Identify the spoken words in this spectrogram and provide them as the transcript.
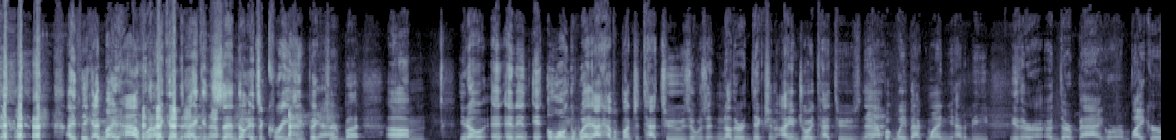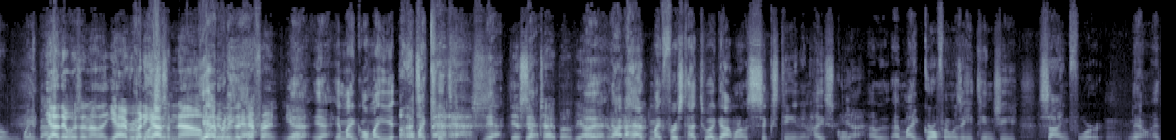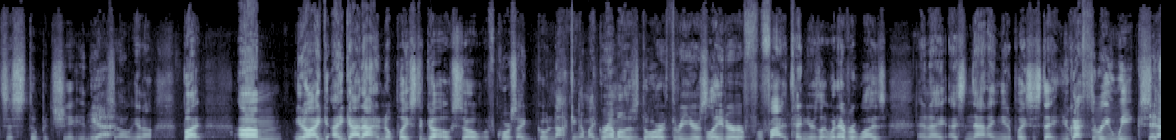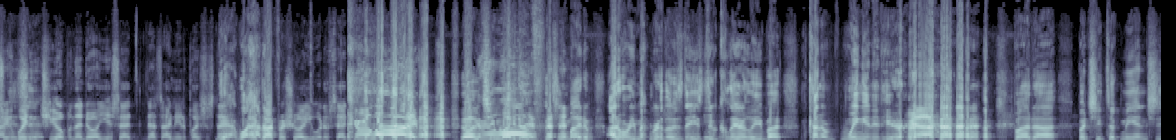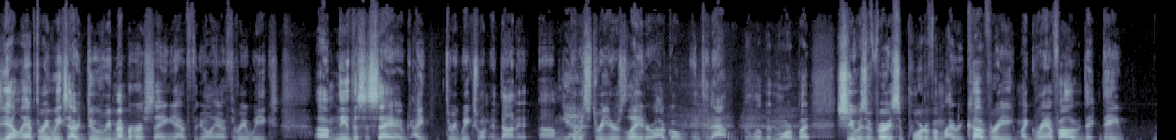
I think I might have one. I can I can send. It's a crazy picture, but um, you know, and, and in, in, along the way, I have a bunch of tattoos. It was another addiction. I enjoy tattoos now, Yeah. but way back when, you had to be either a dirt bag or a biker. Way back. Yeah, there was another. Yeah, everybody has them now, yeah, but it was everybody- a different. Yeah. yeah, yeah. My all my Oh, all my kids have them. Yeah, There's yeah. some type of yeah. I yeah. I, I had my first tattoo I got when I was 16 in high school. Yeah. I was, my girlfriend was 18. She signed for it. And, you know, it's just stupid shit you do. Yeah. So you know, but um, you know, I, I got out, had no place to go. So of course I go knocking on my grandmother's door three years later, or five, ten years later, whatever it was. And I, I said, Nat, I need a place to stay. You got three weeks. That is when it." she opened the door, you said, "That's I need a place to stay." Yeah, well, I I, thought for sure you would have said, "You're alive." oh, You're she might have. She might have. I don't remember those days too clearly, but kind of winging it here. yeah. but uh, but she took me in. She said, "You only have three weeks." I do remember her saying, "You have you only have three weeks." Um, needless to say, I, I three weeks wouldn't have done it. Um, Yeah. It was three years later. I'll go into that a little bit more. But she was a very supportive of my recovery. My grandfather, they they,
